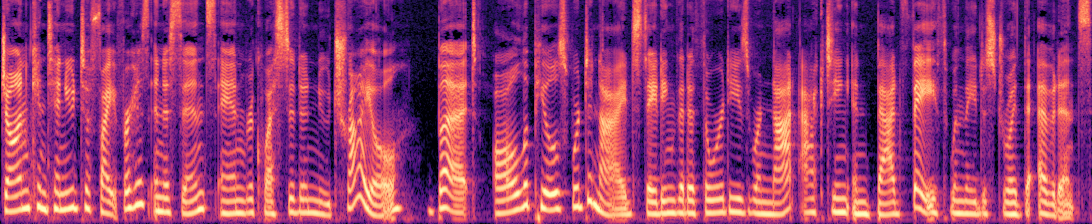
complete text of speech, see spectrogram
John continued to fight for his innocence and requested a new trial, but all appeals were denied, stating that authorities were not acting in bad faith when they destroyed the evidence.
